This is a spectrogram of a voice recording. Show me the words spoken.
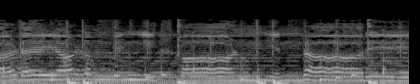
அடையாளம் விண்ணில் காணும் என்றாரே.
